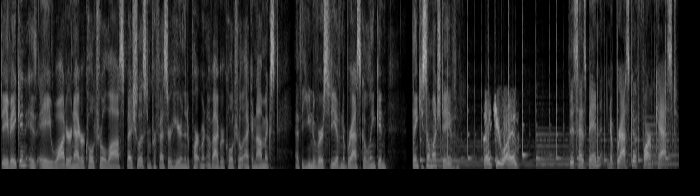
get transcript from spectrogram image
Dave Aiken is a water and agricultural law specialist and professor here in the Department of Agricultural Economics at the University of Nebraska Lincoln. Thank you so much, Dave. Thank you, Ryan. This has been Nebraska Farmcast,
